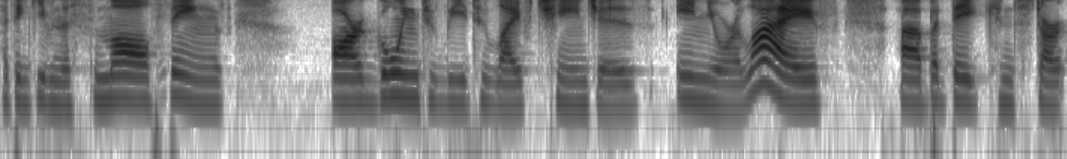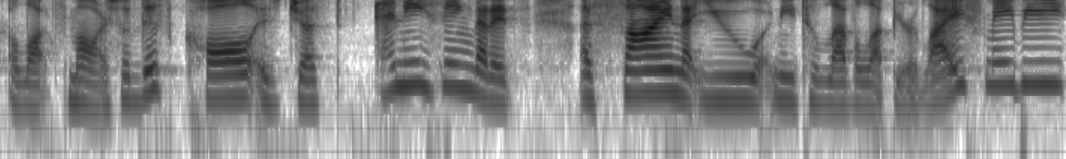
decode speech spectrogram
I think even the small things are going to lead to life changes in your life, uh, but they can start a lot smaller. So, this call is just anything that it's a sign that you need to level up your life, maybe.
